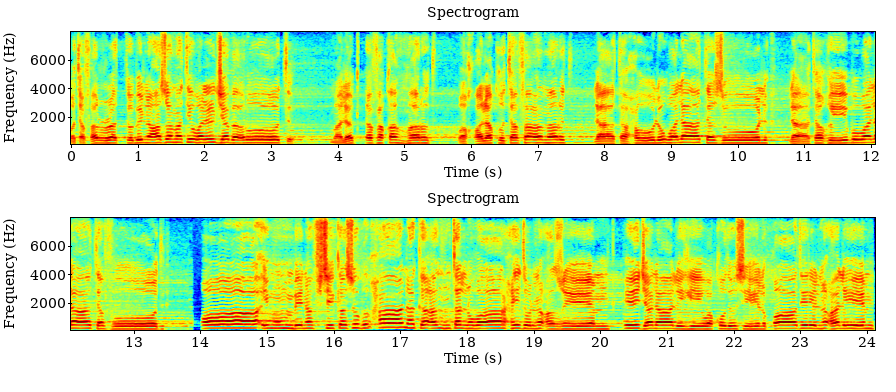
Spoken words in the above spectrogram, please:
وتفردت بالعظمة والجبروت. ملكت فقهرت وخلقت فأمرت. لا تحول ولا تزول لا تغيب ولا تفود قائم بنفسك سبحانك أنت الواحد العظيم في جلاله وقدسه القادر العليم.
